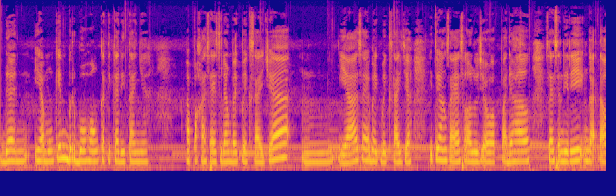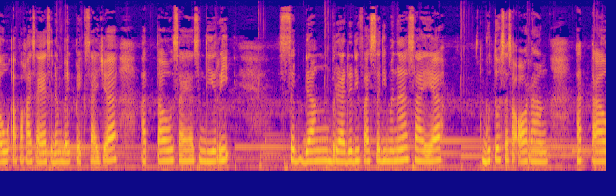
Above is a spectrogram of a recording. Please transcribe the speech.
dan ya mungkin berbohong ketika ditanya apakah saya sedang baik-baik saja. Hmm, ya saya baik-baik saja itu yang saya selalu jawab padahal saya sendiri nggak tahu apakah saya sedang baik-baik saja atau saya sendiri sedang berada di fase di mana saya butuh seseorang atau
